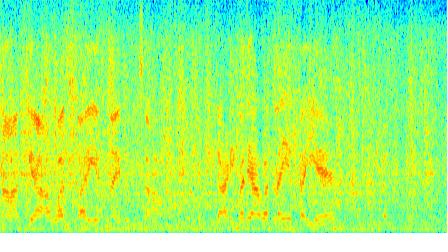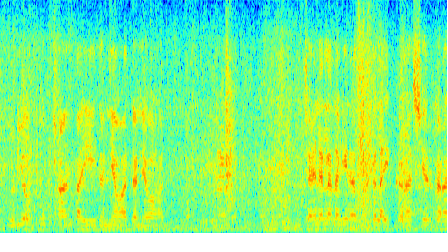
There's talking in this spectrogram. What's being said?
फोन आत घ्या आवाज काय येत नाही तुमचा. गाडीमध्ये आवाज नाही येत ताई आहे व्हिडिओ खूप छान ताई. धन्यवाद धन्यवाद. चॅनलला नवीन असेल तर लाईक करा शेअर करा.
